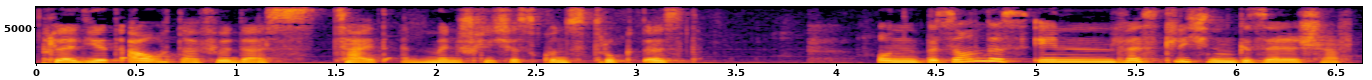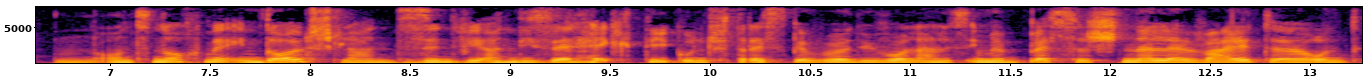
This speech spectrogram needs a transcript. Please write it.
plädiert auch dafür, dass Zeit ein menschliches Konstrukt ist. Und besonders in westlichen Gesellschaften und noch mehr in Deutschland sind wir an diese Hektik und Stress gewöhnt. Wir wollen alles immer besser, schneller, weiter und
